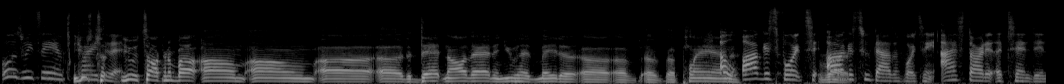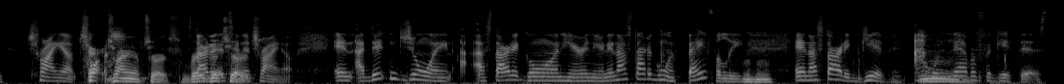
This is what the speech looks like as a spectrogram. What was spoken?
what was we saying You prior was, to that? you was talking about um um uh, uh the debt and all that, and you had made a a, a, a plan. Oh, August 14, Right. August 2014. I started attending Triumph Tri- Church. Triumph Church, very started good attending church. Triumph, and I didn't join. I- started going here and there, and then I started going faithfully, Mm-hmm. and I started giving. I will Mm. never forget this.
